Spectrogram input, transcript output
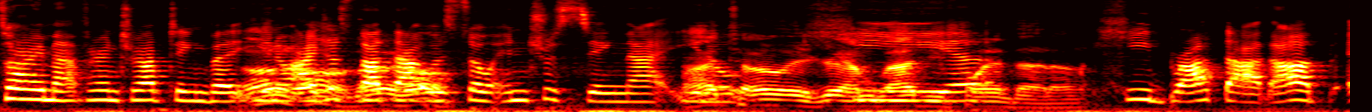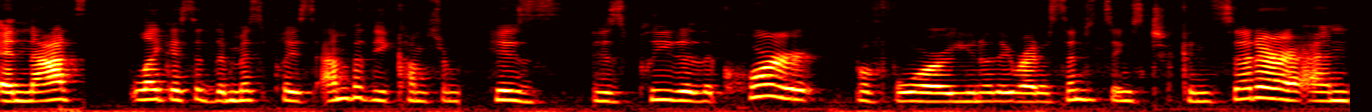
Sorry, Matt, for interrupting, but you know, at I just thought that all. was so interesting that you I know totally agree. I'm glad you he- pointed that out. he brought that up and that's like i said the misplaced empathy comes from his his plea to the court before you know they read his sentencing to consider and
